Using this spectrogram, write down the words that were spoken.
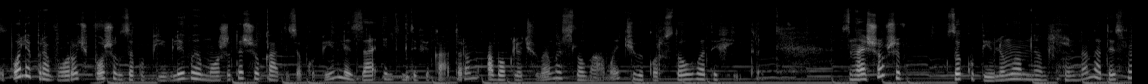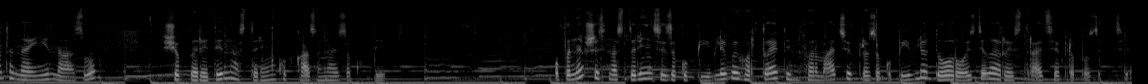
У полі праворуч пошук закупівлі ви можете шукати закупівлі за ідентифікатором або ключовими словами чи використовувати фільтри. Знайшовши закупівлю, вам необхідно натиснути на її назву, щоб перейти на сторінку вказаної закупівлі. Опинившись на сторінці закупівлі, ви гортаєте інформацію про закупівлю до розділу Реєстрація пропозиції.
